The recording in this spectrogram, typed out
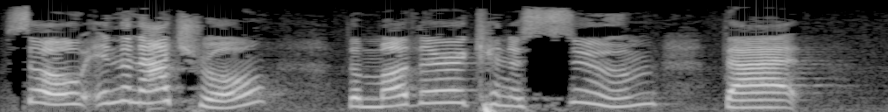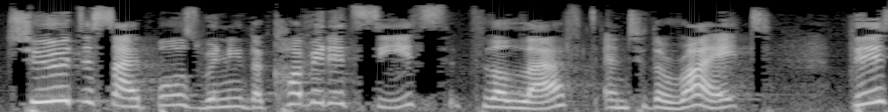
So in the natural, the mother can assume that two disciples winning the coveted seats to the left and to the right, this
